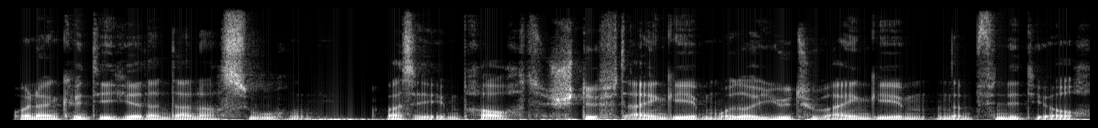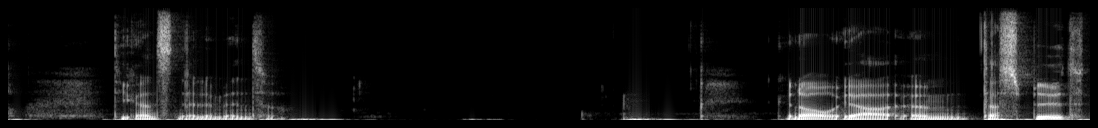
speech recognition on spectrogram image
Und dann könnt ihr hier dann danach suchen, was ihr eben braucht. Stift eingeben oder YouTube eingeben und dann findet ihr auch die ganzen Elemente. Genau, ja, ähm, das Bild,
